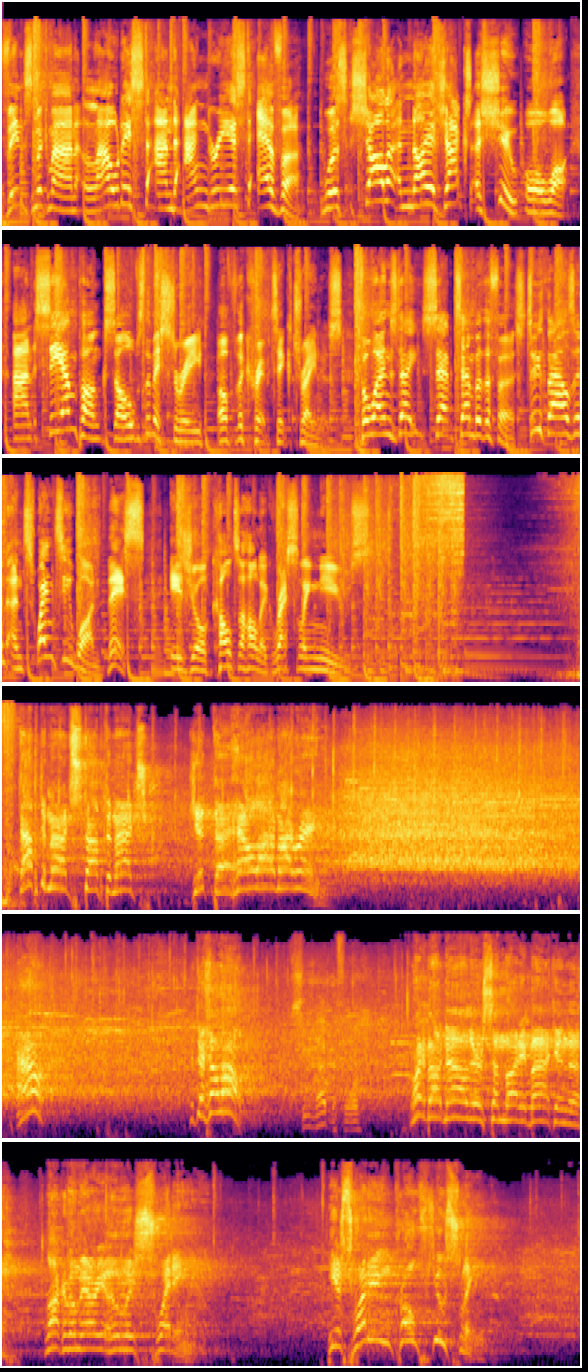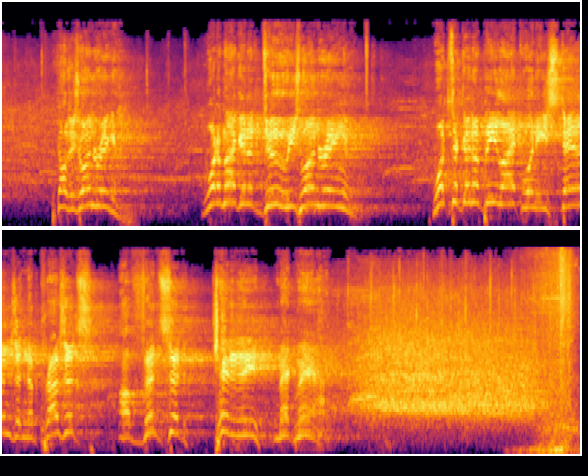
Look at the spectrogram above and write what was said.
Vince McMahon, loudest and angriest ever. Was Charlotte and Nia Jax a shoot or what? And CM Punk solves the mystery of the cryptic trainers. For Wednesday, September the 1st, 2021, this is your Cultaholic Wrestling News. Stop the match! Stop the match! Get the hell out of my ring! Out! Get the hell out! Seen that before. Right about now, there's somebody back in the locker room area who is sweating. He is sweating profusely because he's wondering, what am I going to do? He's wondering, what's it going to be like when he stands in the presence of Vincent Kennedy McMahon?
